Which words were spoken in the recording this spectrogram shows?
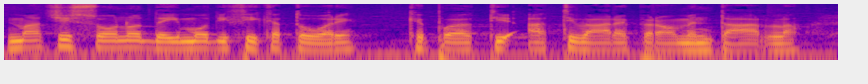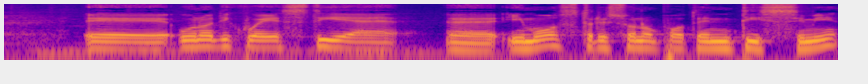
ma ci sono dei modificatori che puoi atti- attivare per aumentarla. E uno di questi è eh, i mostri sono potentissimi,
